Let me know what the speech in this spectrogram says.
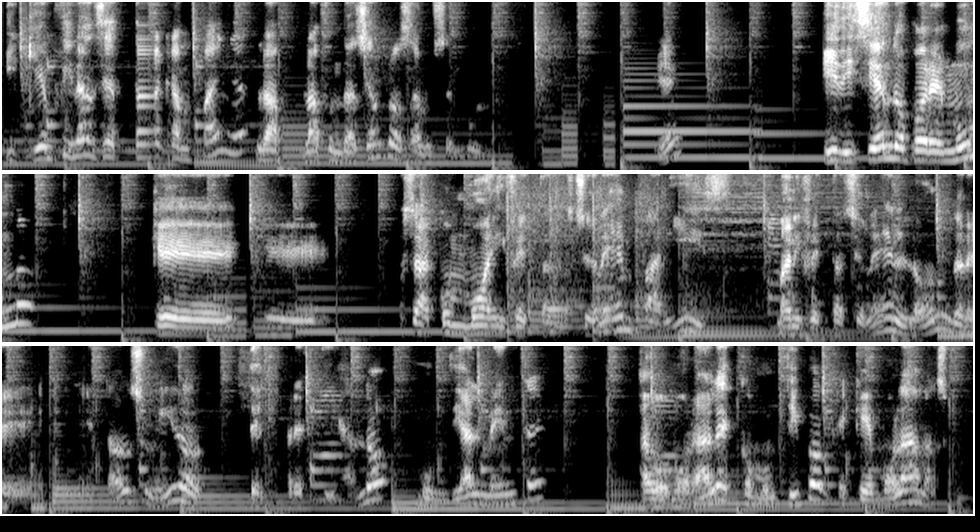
¿y quién financia esta campaña? La, Fundación Rosa Luxemburgo. ¿Bien? Y diciendo por el mundo que, o sea, con manifestaciones en París, manifestaciones en Londres, en Estados Unidos, desprestigiando mundialmente a Evo Morales como un tipo que quemó la Amazonas.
